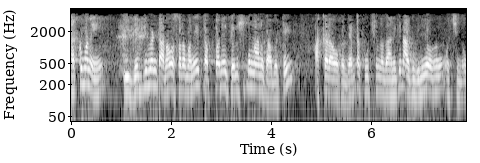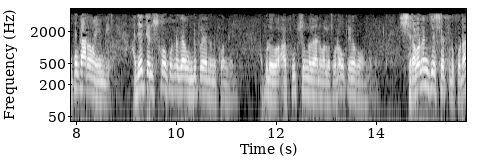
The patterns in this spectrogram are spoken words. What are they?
తక్కువని ఈ జడ్జిమెంట్ అనవసరమని తప్పని తెలుసుకున్నాను కాబట్టి అక్కడ ఒక గంట కూర్చున్న దానికి నాకు వినియోగం వచ్చింది ఉపకారం అయింది. అదే తెలుసుకోకుండా ఉండిపోయాను అనుకోండి అప్పుడు ఆ కూర్చున్న దాని వల్ల కూడా ఉపయోగం ఉండదు. శ్రవణం చేసేప్పుడు కూడా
